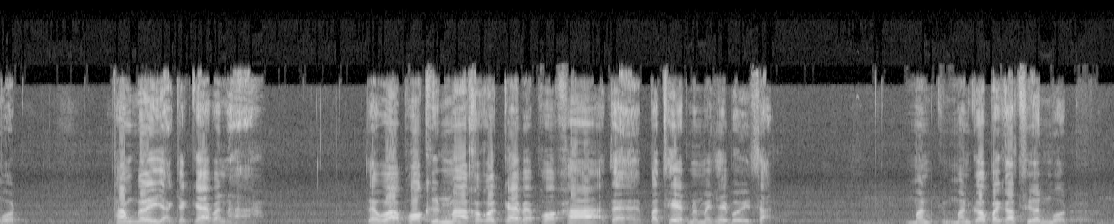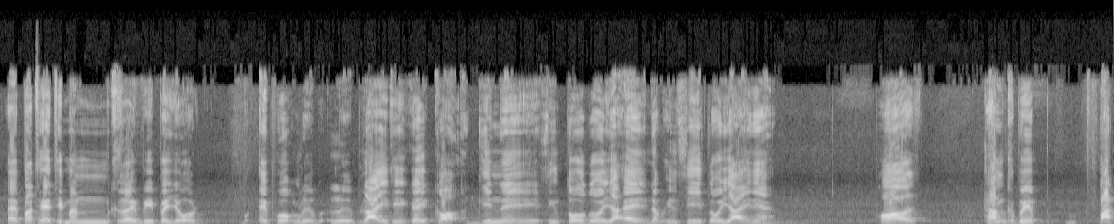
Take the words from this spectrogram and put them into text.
หมด ทำก็เลยอยากจะแก้ปัญหา แต่ว่าพอขึ้นมาเขาก็แก้แบบพ่อค้า แต่ประเทศมันไม่ใช่บริษัท มันมันก็ไปกระเทือนหมดไอ้ประเทศที่มันเคยมีประโยชน์ไอ้พวกลืบลืบไรที่เคยเกาะกินไอ้สิงโตตัวใหญ่ไอ้นกอินทรีตัวใหญ่เนี่ย พอทำกระพือปัด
